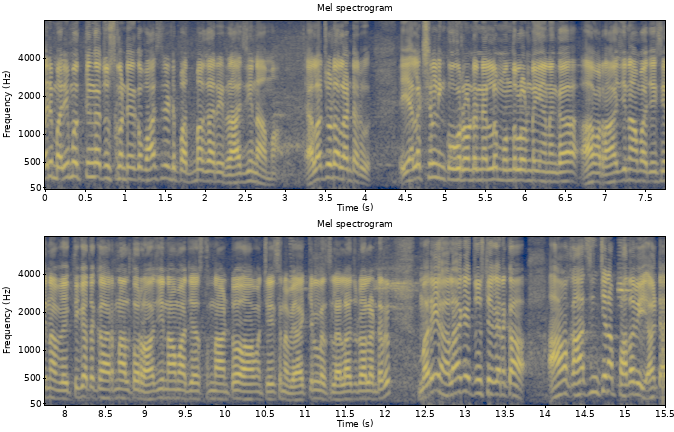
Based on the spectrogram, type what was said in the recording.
మరి మరీ ముఖ్యంగా చూసుకుంటే వాసిరెడ్డి పద్మ గారి రాజీనామా. ఎలా చూడాలంటారు? ఈ ఎలక్షన్లు ఇంకొక రెండు నెలల ముందులో ఉన్నాయి అనగా ఆమె రాజీనామా చేసి నా వ్యక్తిగత కారణాలతో రాజీనామా చేస్తున్నా అంటూ ఆమె చేసిన వ్యాఖ్యలను అసలు ఎలా చూడాలంటారు? మరి అలాగే చూస్తే కనుక ఆమెకు ఆశించిన పదవి అంటే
